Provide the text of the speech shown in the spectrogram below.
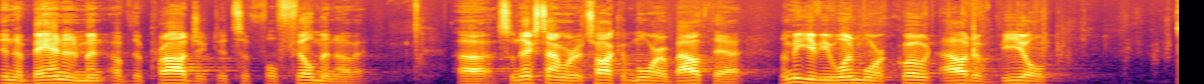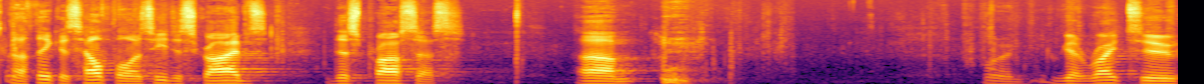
an abandonment of the project, it's a fulfillment of it. Uh, so, next time we're going to talk more about that. Let me give you one more quote out of Beale I think is helpful as he describes this process. Um, I want to get right to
